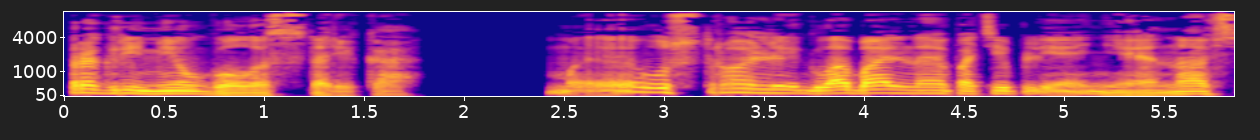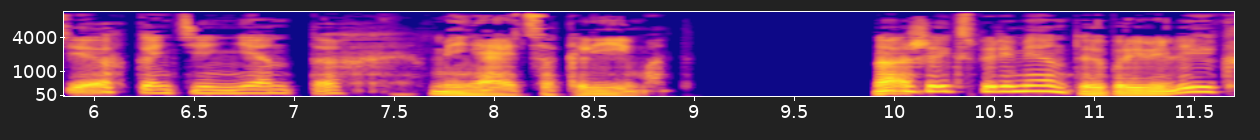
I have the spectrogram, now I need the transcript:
прогремел голос старика. Мы устроили глобальное потепление, на всех континентах меняется климат. Наши эксперименты привели к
